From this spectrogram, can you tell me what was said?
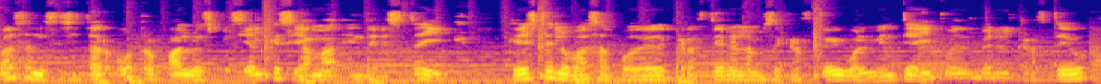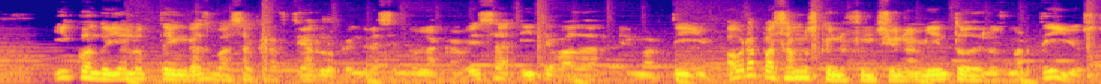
vas a, necesitar otro palo especial que se llama ender stake que este lo vas a poder craftear en la mesa de crafteo igualmente ahí puedes ver el crafteo y cuando ya lo obtengas vas a craftear lo que vendrá siendo la cabeza y te va a dar el martillo. Ahora pasamos con el funcionamiento de los martillos.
